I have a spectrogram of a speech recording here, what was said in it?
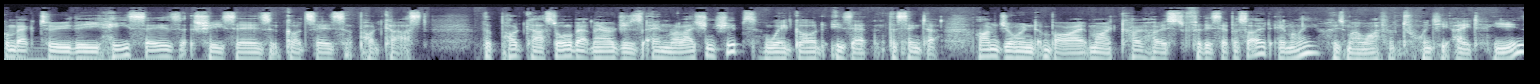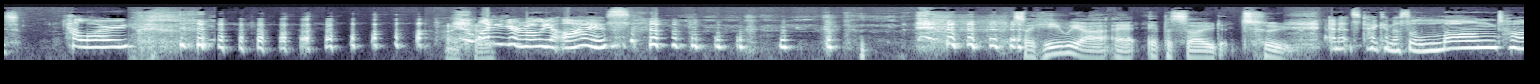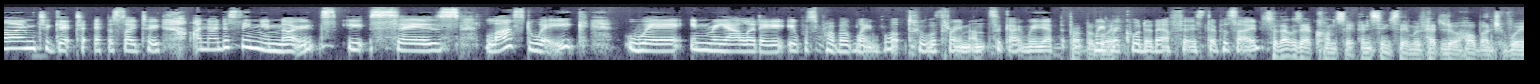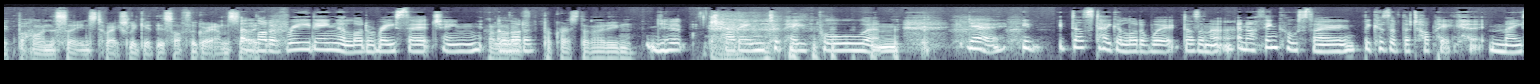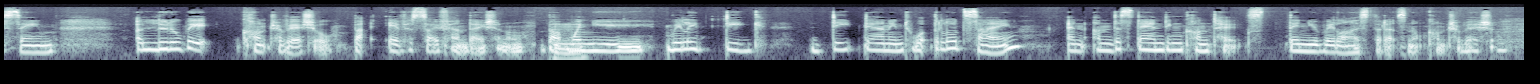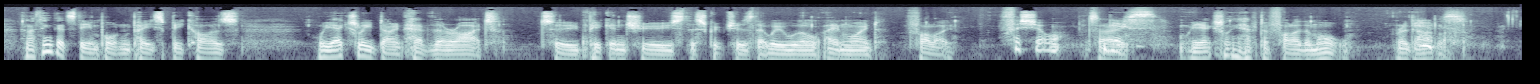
Welcome back to the He Says, She Says, God Says podcast. The podcast all about marriages and relationships where God is at the centre. I'm joined by my co host for this episode, Emily, who's my wife of 28 years. Hello. Okay. Why did you roll your eyes? so here we are at episode two. and it's taken us a long time to get to episode two. I noticed in your notes it says last week, where in reality it was probably what two or three months ago we Probably. we recorded our first episode. So that was our concept, and since then we've had to do a whole bunch of work behind the scenes to actually get this off the ground. So A lot of reading, a lot of researching, a lot, of, procrastinating. Yep, chatting to people and yeah, it it does take a lot of work, doesn't it? And I think also because of the topic, it may seem a little bit controversial, but ever so foundational. But when mm. you really dig deep down into what the Lord's saying and understanding context, then you realise that it's not controversial. And I think that's the important piece because we actually don't have the right to pick and choose the scriptures that we will and won't follow. For sure. So yes, we actually have to follow them all, regardless.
